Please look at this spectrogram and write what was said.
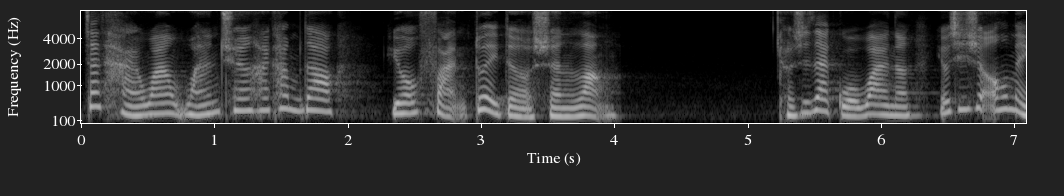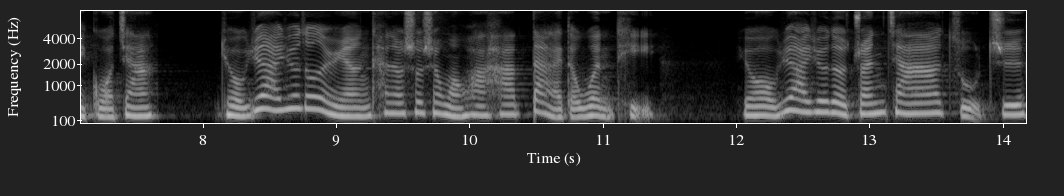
在台湾完全还看不到。有反对的声浪，可是，在国外呢，尤其是欧美国家，有越来越多的人看到瘦身文化它带来的问题，有越来越多的专家组织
